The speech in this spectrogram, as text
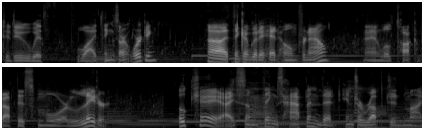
to do with why things aren't working. Uh, I think I'm going to head home for now, and we'll talk about this more later. Okay, I, some things happened that interrupted my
